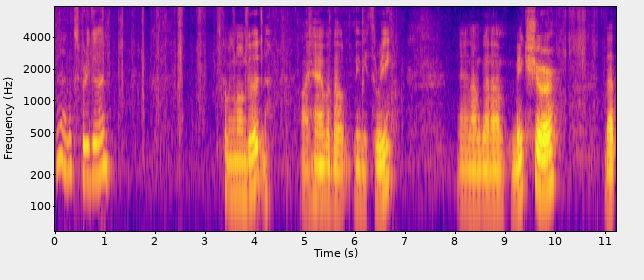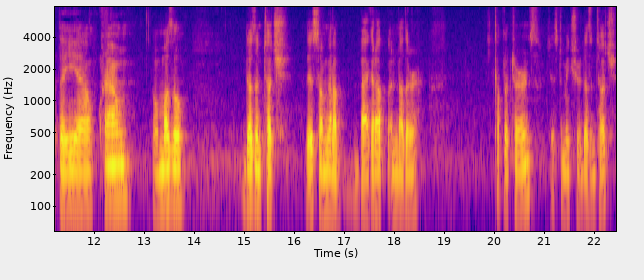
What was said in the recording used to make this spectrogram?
Yeah, it looks pretty good. It's coming along good. I have about maybe three. And I'm gonna make sure that the uh, crown or muzzle doesn't touch this. So I'm gonna back it up another couple of turns just to make sure it doesn't touch.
